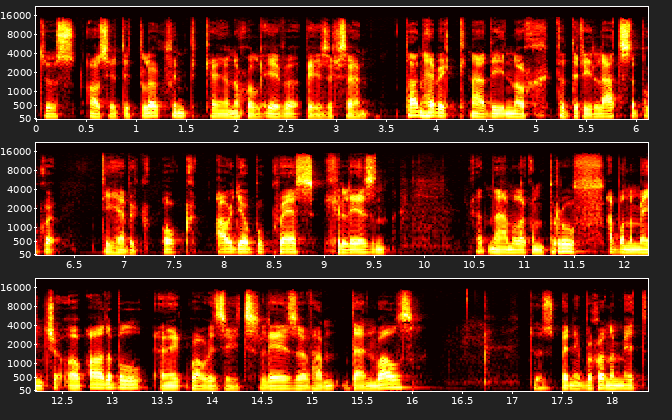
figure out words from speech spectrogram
dus als je dit leuk vindt, kan je nog wel even bezig zijn. Dan heb ik nadien nog de drie laatste boeken die heb ik ook audioboekwijs gelezen. Ik had namelijk een proefabonnementje op Audible en ik wou eens iets lezen van Dan Wells. Dus ben ik begonnen met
